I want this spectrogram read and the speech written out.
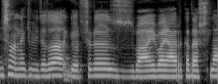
Bir sonraki videoda görüşürüz. Bay bay arkadaşlar.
